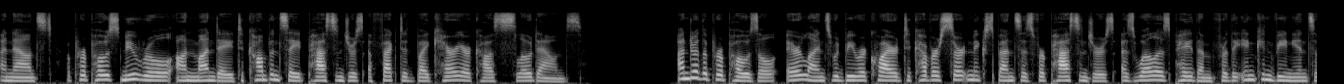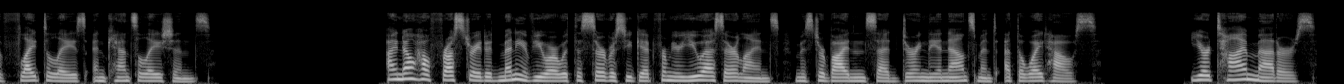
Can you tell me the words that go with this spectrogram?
announced a proposed new rule on Monday to compensate passengers affected by carrier cost slowdowns. Under the proposal, airlines would be required to cover certain expenses for passengers as well as pay them for the inconvenience of flight delays and cancellations. I know how frustrated many of you are with the service you get from your U.S. airlines, Mr. Biden said during the announcement at the White House. Your time matters.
